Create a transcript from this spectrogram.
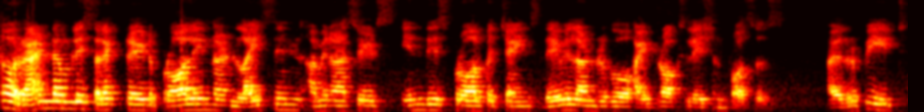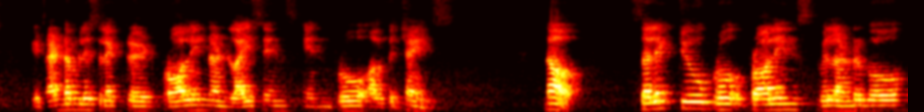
Now, randomly selected proline and lysine amino acids in these pro-alpha chains, they will undergo hydroxylation process. I will repeat, it randomly selected proline and lysine in pro-alpha chains. Now, selective pro prolines will undergo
